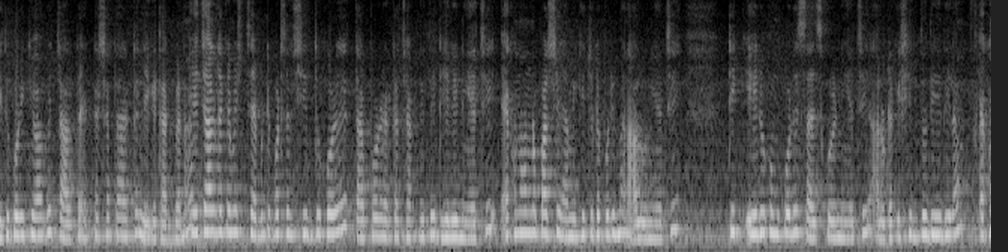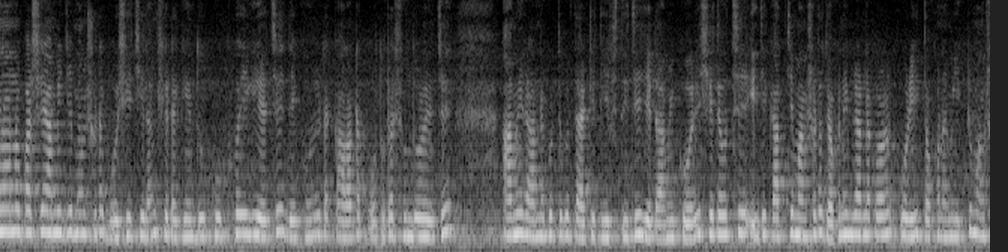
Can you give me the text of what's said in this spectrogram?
এতে করে কি হবে? চালটা একটার সাথে আরেকটা লেগে থাকবে না। এই চালটাকে আমি সেভেন্টি পার্সেন্ট সিদ্ধ করে তারপরে একটা ছাকনিতে ঢেলে নিয়েছি। এখন অন্য পাশে আমি কিছুটা পরিমাণ আলু নিয়েছি। ঠিক এইরকম করে সাইজ করে নিয়েছি। আলুটাকে সিদ্ধ দিয়ে দিলাম। এখন অন্য পাশে আমি যে মাংসটা বসিয়েছিলাম, সেটা কিন্তু কুক হয়ে গিয়েছে। দেখুন, এটা কালারটা কতটা সুন্দর হয়েছে। আমি রান্না করতে করতে একটি টিপস দিচ্ছি যেটা আমি করি, সেটা হচ্ছে এই যে কাচ্চি মাংসটা যখন আমি রান্না করি তখন আমি একটু মাংস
